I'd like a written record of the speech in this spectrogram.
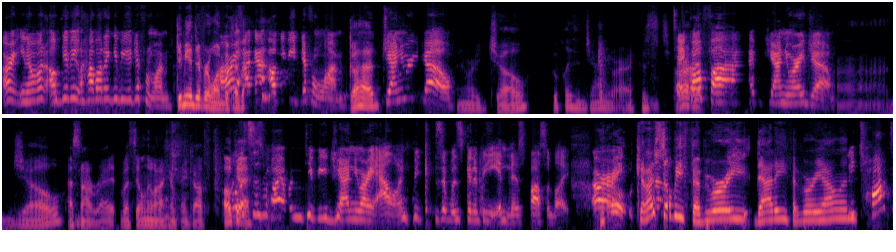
right, you know what? I'll give you. How about I give you a different one? Give me a different one All right, because. I got. I'll give you a different one. Go ahead. January Joe. January Joe? Who plays in January? Take all right. off five. January Joe. Uh, Joe? That's not right. That's the only one I can think of. Well, Okay. this is why I wouldn't give you January Alan because it was going to be in this possibly. All oh, right. Oh, can I still be February Daddy? February Alan? We talked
